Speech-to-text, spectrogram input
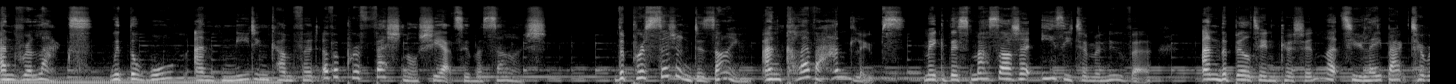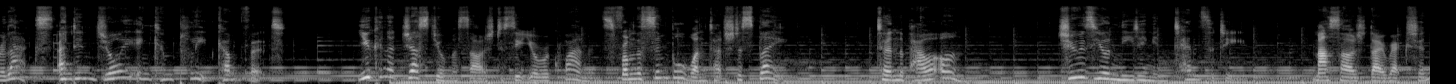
and relax with the warm and kneading comfort of a professional shiatsu massage. The precision design and clever hand loops make this massager easy to maneuver, and the built-in cushion lets you lay back to relax and enjoy in complete comfort. You can adjust your massage to suit your requirements from the simple one-touch display. Turn the power on. Choose your kneading intensity, massage direction,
